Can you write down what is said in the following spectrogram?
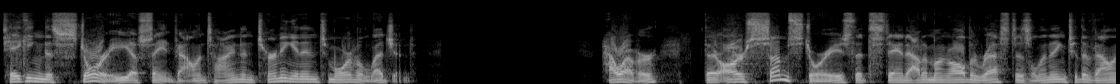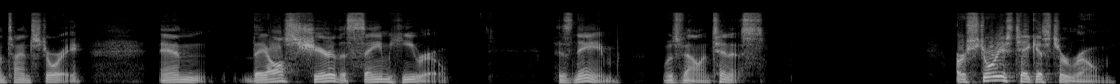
taking this story of St. Valentine and turning it into more of a legend. However, there are some stories that stand out among all the rest as lending to the Valentine story. And they all share the same hero. His name was Valentinus. Our stories take us to Rome.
